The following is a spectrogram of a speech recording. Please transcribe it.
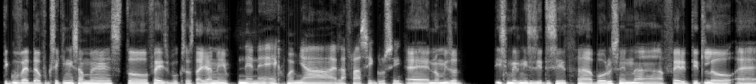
την κουβέντα που ξεκινήσαμε στο Facebook. Σωστά, Γιάννη; Ναι, ναι, έχουμε μια ελαφρά σύγκρουση. Ε, νομίζω η σημερινή συζήτηση θα μπορούσε να φέρει τίτλο ε,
